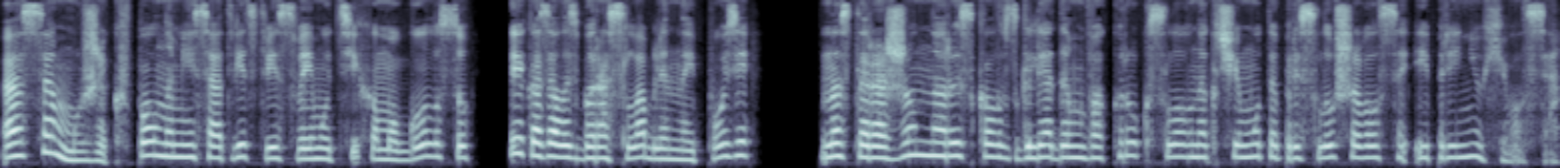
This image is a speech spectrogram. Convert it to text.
а сам мужик в полном несоответствии своему тихому голосу и, казалось бы, расслабленной позе настороженно рыскал взглядом вокруг, словно к чему-то прислушивался и принюхивался.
